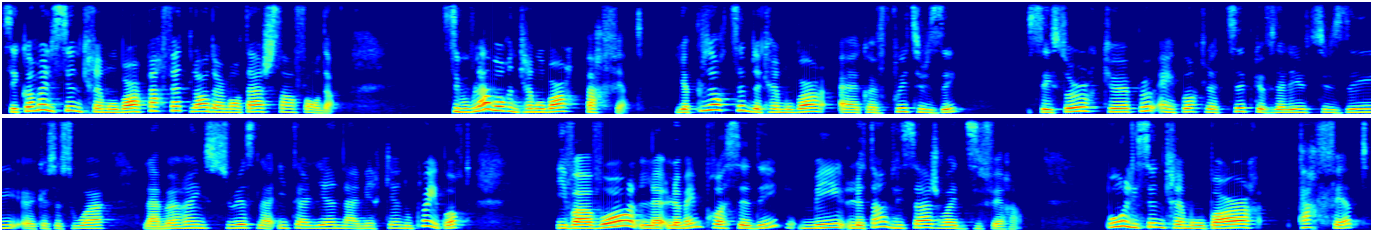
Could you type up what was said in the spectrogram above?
c'est comment lisser une crème au beurre parfaite lors d'un montage sans fondant? Si vous voulez avoir une crème au beurre parfaite, il y a plusieurs types de crème au beurre euh, que vous pouvez utiliser c'est sûr que peu importe le type que vous allez utiliser, euh, que ce soit la meringue suisse, la italienne, la américaine ou peu importe, il va avoir le, même procédé, mais le temps de lissage va être différent. Pour lisser une crème au beurre parfaite,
